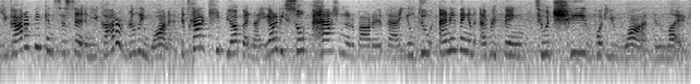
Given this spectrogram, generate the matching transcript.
you gotta be consistent and you gotta really want it. It's gotta keep you up at night. You gotta be so passionate about it that you'll do anything and everything to achieve what you want in life.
